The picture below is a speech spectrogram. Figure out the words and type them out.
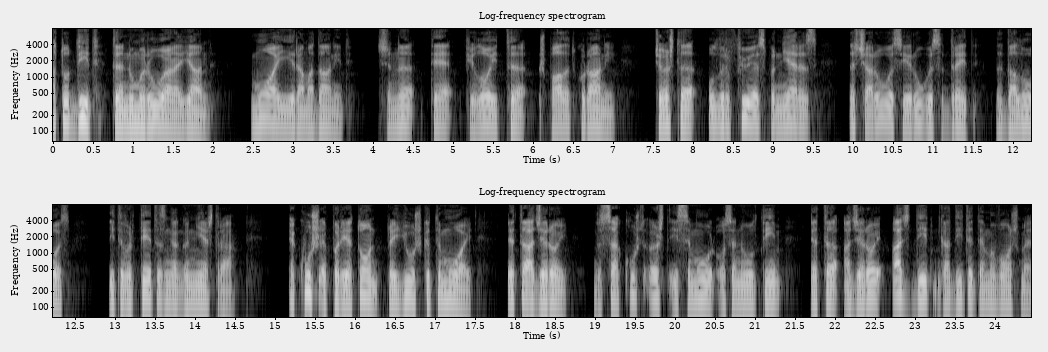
Ato ditë të numëruara janë muaji i Ramadanit, që në te filloi të shpallet Kurani, që është udhërrëfyes për njerëz dhe sqarues i rrugës të drejtë dhe dallues i të vërtetës nga gënjeshtra. E kush e përjeton prej jush këtë muaj, le të agjërojë, ndërsa kush është i sëmurë ose në udhëtim, le të agjërojë aq ditë nga ditët e mëvonshme.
